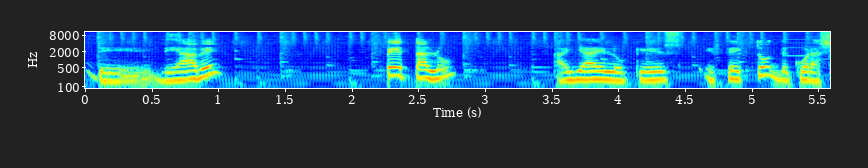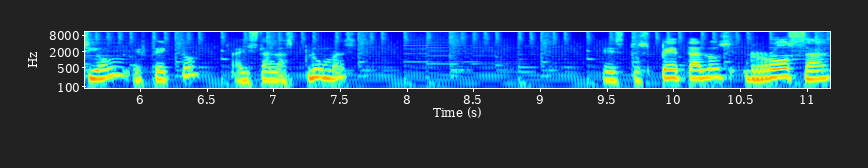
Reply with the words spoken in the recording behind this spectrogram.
de, ave, pétalo, allá en lo que es efecto, decoración, efecto, ahí están las plumas, estos pétalos, rosa,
